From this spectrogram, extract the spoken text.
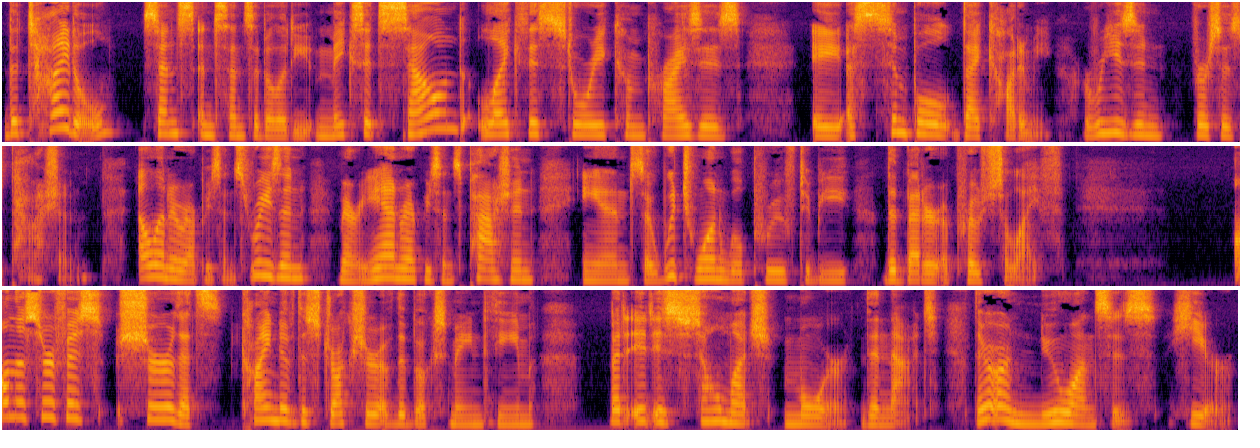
The title, Sense and Sensibility, makes it sound like this story comprises a, a simple dichotomy reason versus passion. Elinor represents reason, Marianne represents passion, and so which one will prove to be the better approach to life? On the surface, sure, that's kind of the structure of the book's main theme, but it is so much more than that. There are nuances here.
